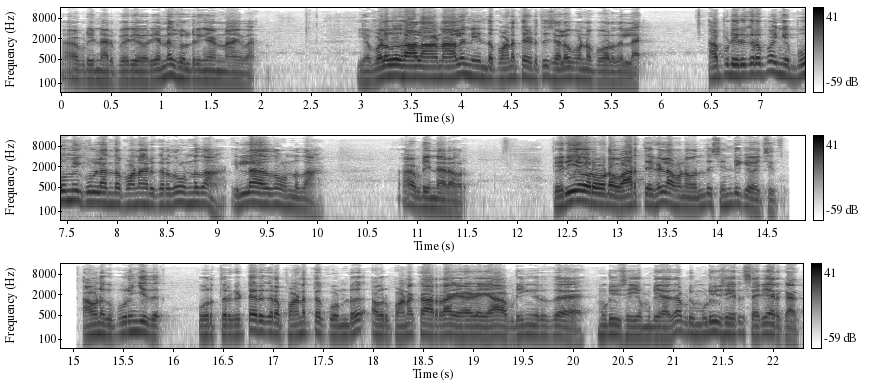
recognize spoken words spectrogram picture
அப்படின்னார் பெரியவர். என்ன சொல்கிறீங்கன்னு நான் இவன். எவ்வளவு காலம் ஆனாலும் நீ இந்த பணத்தை எடுத்து செலவு பண்ண போகிறதில்ல அப்படி இருக்கிறப்போ இங்கே பூமிக்குள்ளே அந்த பணம் இருக்கிறதும் ஒன்று தான் இல்லாததும் ஒன்று தான் அப்படின்னார் அவர். பெரியவரோட வார்த்தைகள் அவனை வந்து சிந்திக்க வச்சுது. அவனுக்கு புரிஞ்சுது ஒருத்தர்கிட்ட இருக்கிற பணத்தை கொண்டு அவர் பணக்காரரா ஏழையா அப்படிங்கிறத முடிவு செய்ய முடியாது. அப்படி முடிவு செய்கிறது சரியாக இருக்காது.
